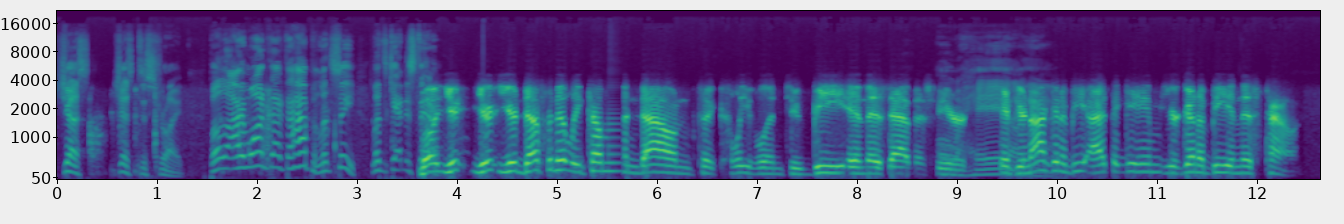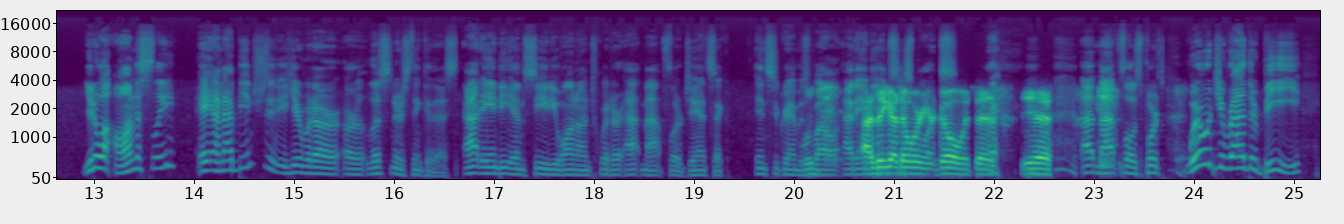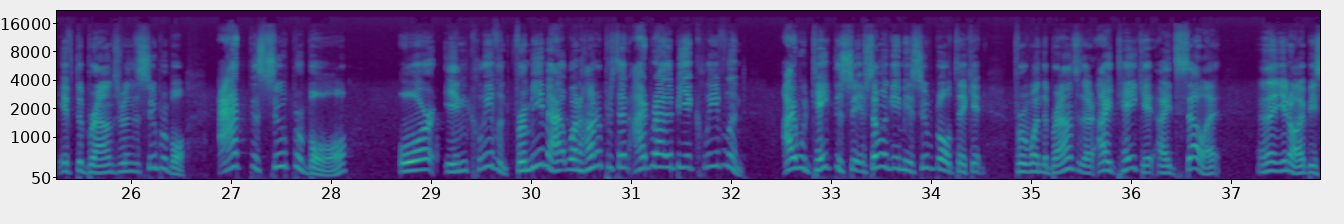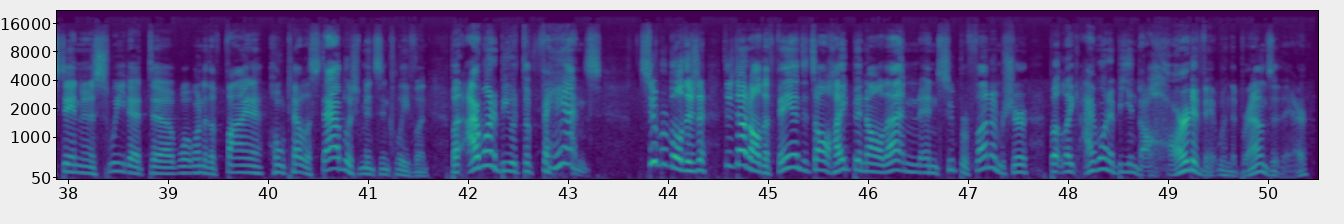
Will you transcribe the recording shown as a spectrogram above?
just just destroyed. But I want that to happen. Let's see. Let's get this. Well, there. you, you're you're definitely coming down to Cleveland to be in this atmosphere. Oh, if you're not going to be at the game, you're going to be in this town. You know what? Honestly, and I'd be interested to hear what our, our listeners think of this. At Andy MC81 on Twitter, at Matt Florjancic, Instagram as Well, well. At Andy I think I know where you're going with this. Yeah. at Matt Flow Sports. Where would you rather be if the Browns were in the Super Bowl? At the Super Bowl or in Cleveland? For me, Matt, 100%, I'd rather be at Cleveland. I would take the if someone gave me a Super Bowl ticket for when the Browns are there, I'd take it, I'd sell it, and then you know I'd be staying in a suite at uh, one of the fine hotel establishments in Cleveland. But I want to be with the fans. Super Bowl, there's a, there's not all the fans. It's all hype and all that, and, and super fun, I'm sure. But like, I want to be in the heart of it when the Browns are there.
